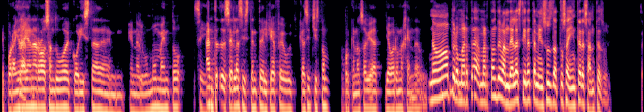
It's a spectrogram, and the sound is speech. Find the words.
que por ahí Diana Ross anduvo de corista en, en algún momento, sí. antes de ser la asistente del jefe, güey, casi chispa porque no sabía llevar una agenda. No, pero Marta, Marta de Bandelas tiene también sus datos ahí interesantes, güey. Sí.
